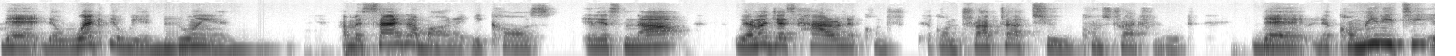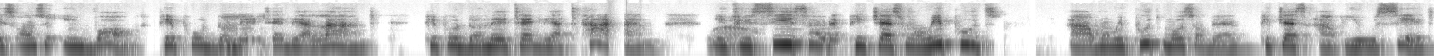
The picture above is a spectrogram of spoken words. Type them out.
The, the work that we are doing, I'm excited about it because it is now we are not just hiring a, con- a contractor to construct road. The, mm-hmm. the community is also involved. People mm-hmm. donated their land. People donated their time. Wow. If you see some of the pictures, when we put uh, when we put most of the pictures up, you will see it.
